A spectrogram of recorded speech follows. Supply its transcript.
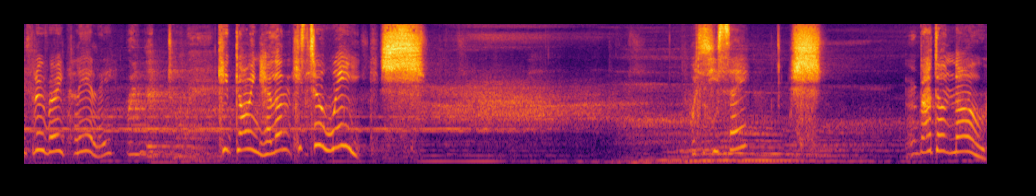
Me? It's not coming through very clearly. Bring it to me. Keep going, Helen. He's too weak. Shh. What did he say? Shh. I don't know.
